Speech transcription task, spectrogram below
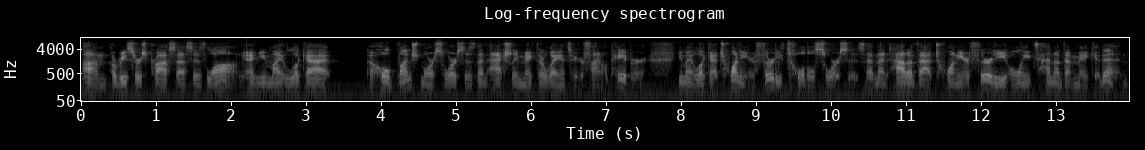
Um, a research process is long and you might look at a whole bunch more sources than actually make their way into your final paper. You might look at 20 or 30 total sources, and then out of that 20 or 30, only 10 of them make it in.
